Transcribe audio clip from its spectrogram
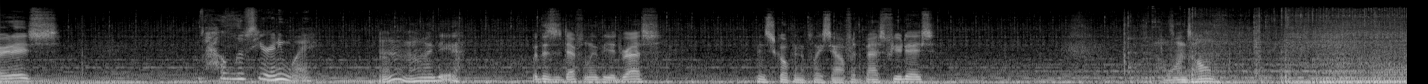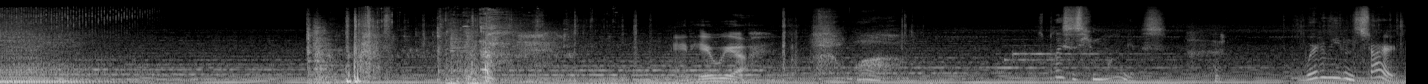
there it is. Who the hell lives here anyway? Hmm, no idea. But this is definitely the address. Been scoping the place out for the past few days. No one's home. And here we are. Whoa. This place is humongous. Where do we even start?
